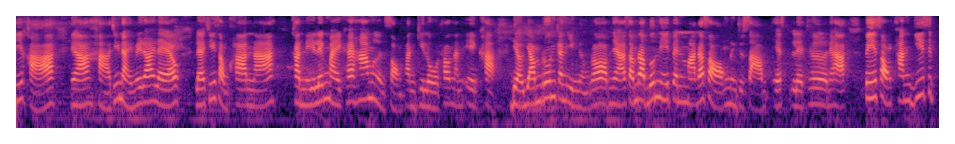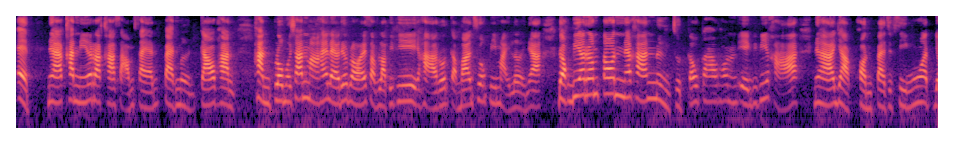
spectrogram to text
พี่ๆขานะคะหาที่ไหนไม่ได้แล้ว และที่สำคัญนะคันนี้เล่งไม่แค่ 52,000 กิโลเท่านั้นเองค่ะ เดี๋ยวย้ำรุ่นกันอีกหนึ่งรอบเนี่ยสำหรับรุ่นนี้เป็น Mazda 2 1.3 S Letter นะคะ ปี 2021 เนี่ยคันนี้ราคา 389,000 หันโปรโมชั่นมาให้แล้วเรียบร้อยสำหรับพี่ๆหารถกลับบ้านช่วงปีใหม่เลยเนี่ยดอกเบี้ยเริ่มต้นนะคะ 1.99 เท่านั้นเองพี่ๆขานะคะอยากผ่อน 84 งวดย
